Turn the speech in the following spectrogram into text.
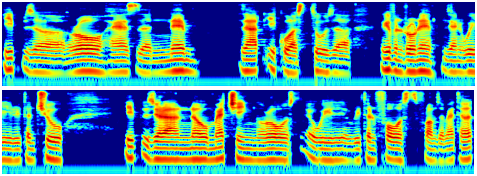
If the row has the name that equals to the given row name then we return true. If there are no matching rows, we return false from the method.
